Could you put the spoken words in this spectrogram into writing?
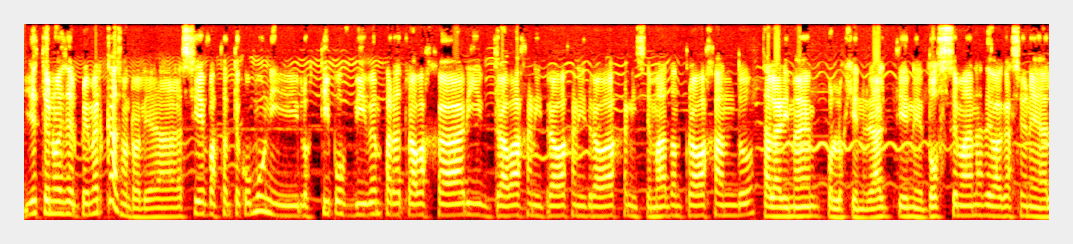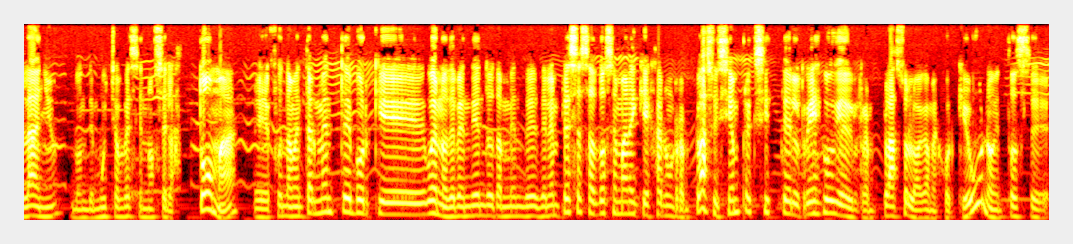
Y este no es el primer caso, en realidad sí es bastante común y los tipos viven para trabajar y trabajan y trabajan y trabajan y se matan trabajando. Salaryman por lo general tiene dos semanas de vacaciones al año, donde muchas veces no se las toma, eh, fundamentalmente porque, bueno, dependiendo también de, la empresa, esas dos semanas hay que dejar un reemplazo y siempre existe el riesgo que el reemplazo lo haga mejor que uno. Entonces,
